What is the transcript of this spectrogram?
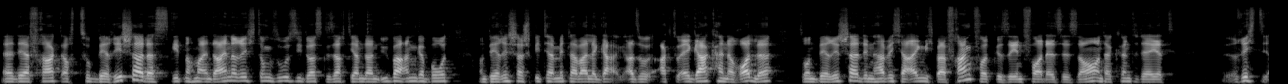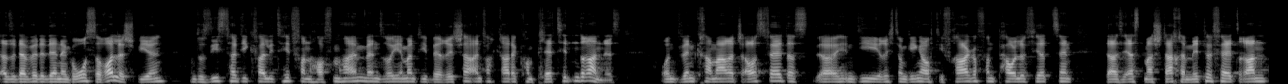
Äh, der fragt auch zu Berisha. Das geht nochmal in deine Richtung, Susi. Du hast gesagt, die haben da ein Überangebot. Und Berisha spielt ja mittlerweile, gar, also aktuell gar keine Rolle. So ein Berisha, den habe ich ja eigentlich bei Frankfurt gesehen vor der Saison. Und da könnte der jetzt richtig, also da würde der eine große Rolle spielen. Und du siehst halt die Qualität von Hoffenheim, wenn so jemand wie Berisha einfach gerade komplett hinten dran ist. Und wenn Kramaric ausfällt, das, äh, in die Richtung ging auch die Frage von Paul 14, da ist erstmal Stach im Mittelfeld dran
